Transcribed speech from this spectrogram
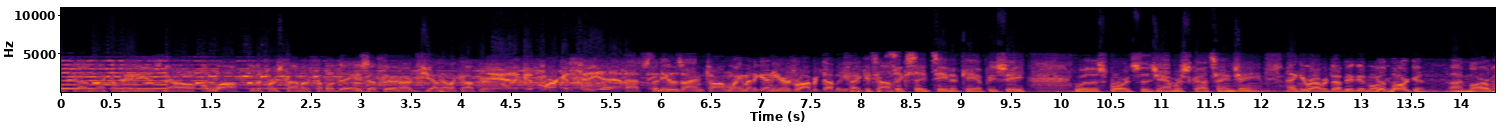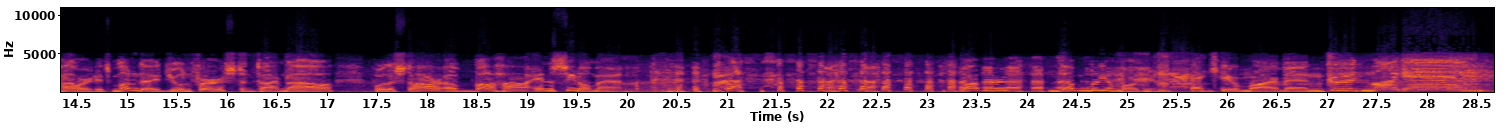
John McElhaney is now aloft for the first time in a couple of days up there in our jet helicopter. And a good morning to you. That's the news. I'm Tom Wayman. Again, here's Robert W. Thank you, Tom. 618 at KMPC with the sports, the jammer, Scott St. James. Thank you, Robert W. Good morning. Good morning. I'm Marv Howard. It's Monday, June 1st, and time now for the star of Baja Encino Man. Robert W. Morgan. Thank you, Marvin. Good morning.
